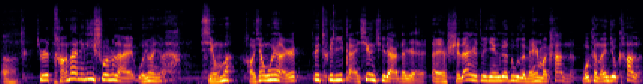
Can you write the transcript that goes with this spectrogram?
啊，就是唐探这个一说出来，我就感觉，哎呀，行吧，好像我想是对推理感兴趣点的人，哎呀，实在是最近饿肚子没什么看的，我可能就看了。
